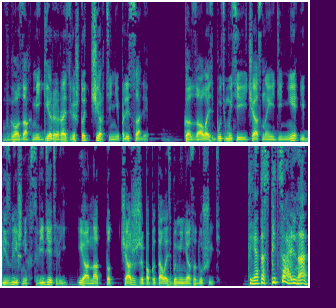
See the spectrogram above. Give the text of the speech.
В глазах Мегеры разве что черти не плясали. Казалось, будь мы сейчас наедине и без лишних свидетелей, и она тотчас же попыталась бы меня задушить. «Ты это специально!»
